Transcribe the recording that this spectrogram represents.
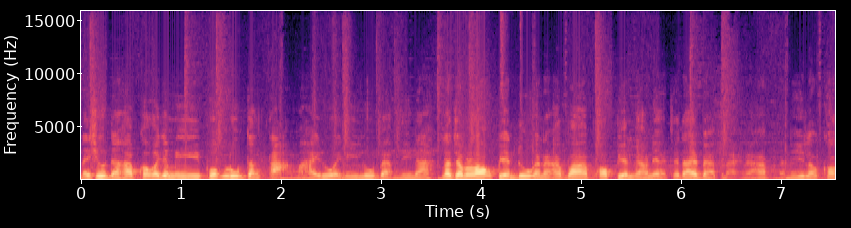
ในชุดนะครับเขาก็จะมีพวกรูปต่างๆ มาให้ด้วยนี่รูปแบบนี้นะ เราจะมาลองเปลี่ยนดูกันนะครับ ว่าพอเปลี่ยนแล้วเนี่ยจะได้แบบไหนนะครับ อันนี้เราก็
